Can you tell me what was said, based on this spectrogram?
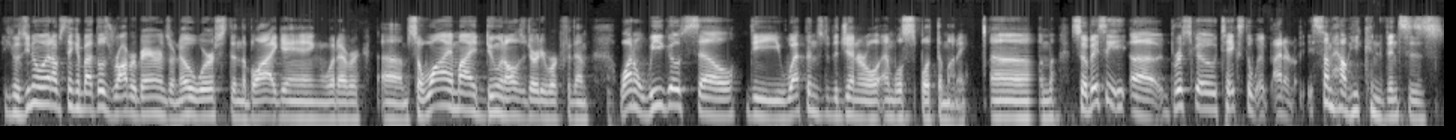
he goes, "You know what? I was thinking about those robber barons are no worse than the Bly gang, whatever. Um, so why am I doing all this dirty work for them? Why don't we go sell the weapons to the general and we'll split the money?" Um, so basically, uh, Brisco takes the whip. I don't know. Somehow he convinces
